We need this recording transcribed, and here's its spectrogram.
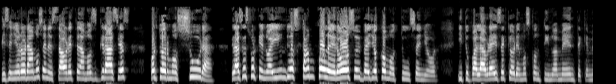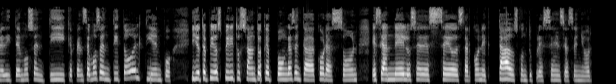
Y Señor, oramos en esta hora y te damos gracias por tu hermosura. Gracias porque no hay un Dios tan poderoso y bello como tú, Señor. Y tu palabra dice que oremos continuamente, que meditemos en ti, que pensemos en ti todo el tiempo. Y yo te pido, Espíritu Santo, que pongas en cada corazón ese anhelo, ese deseo de estar conectado con tu presencia, Señor.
